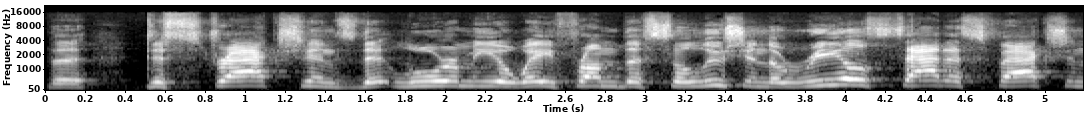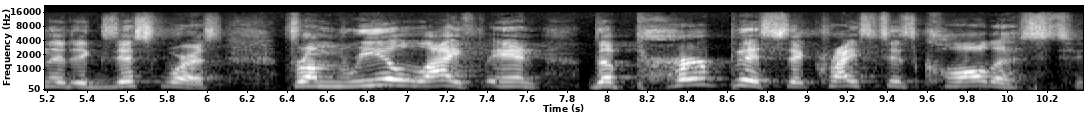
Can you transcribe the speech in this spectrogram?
The distractions that lure me away from the solution, the real satisfaction that exists for us, from real life and the purpose that Christ has called us to.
